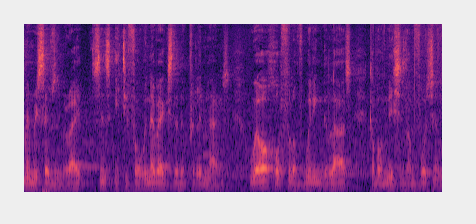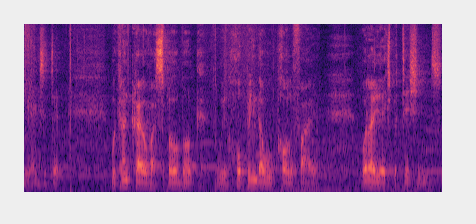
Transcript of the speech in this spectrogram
memory serves me right, since 84. We never exited the preliminaries. We're all hopeful of winning the last Cup of Nations. Unfortunately, we exited. We can't cry over spilled milk. We're hoping that we'll qualify. What are your expectations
